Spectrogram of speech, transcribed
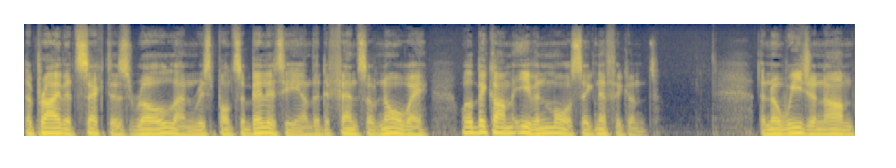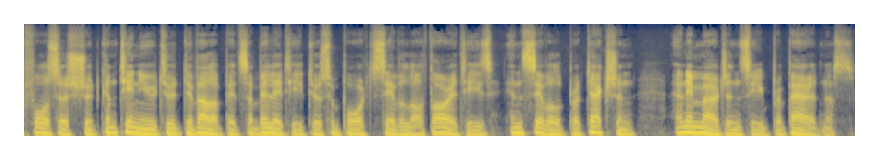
The private sector's role and responsibility in the defense of Norway will become even more significant. The Norwegian armed forces should continue to develop its ability to support civil authorities in civil protection and emergency preparedness.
